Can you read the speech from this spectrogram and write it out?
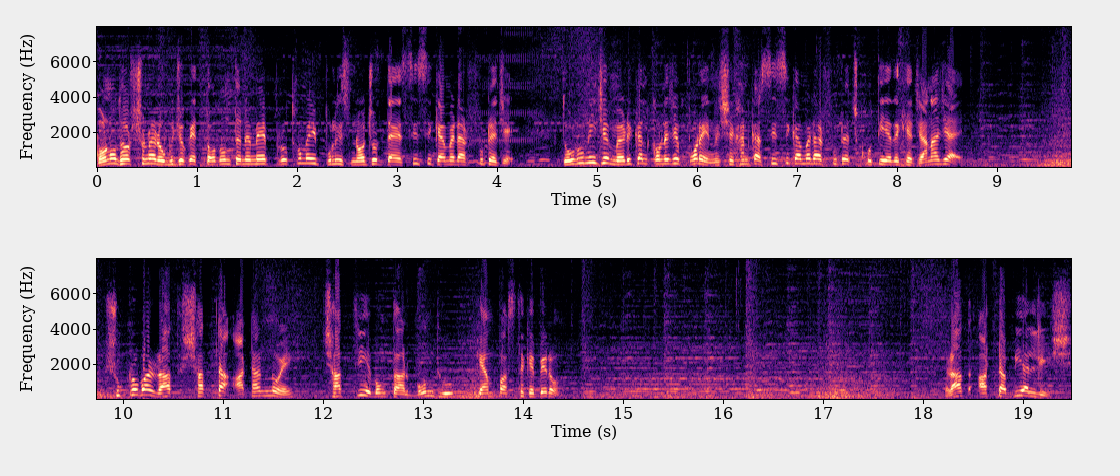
গণধর্ষণের অভিযোগের তদন্তে নেমে প্রথমেই পুলিশ নজর দেয় সিসি ক্যামেরার ফুটেজে। তরুণী যে মেডিকেল কলেজে পড়েন, সেখানকার সিসি ক্যামেরার ফুটেজ খতিয়ে দেখে জানা যায়, শুক্রবার রাত সাতটা আটান্নয় ছাত্রী এবং তার বন্ধু ক্যাম্পাস থেকে বেরোন। রাত আটটা বিয়াল্লিশ।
